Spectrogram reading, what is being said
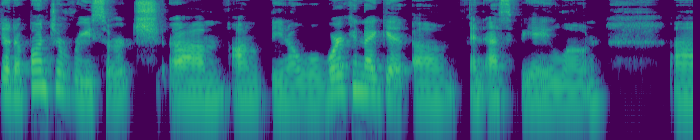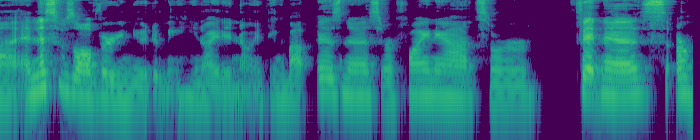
did a bunch of research um, on, you know, well, where can I get um, an SBA loan? Uh, and this was all very new to me. You know, I didn't know anything about business or finance or fitness or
